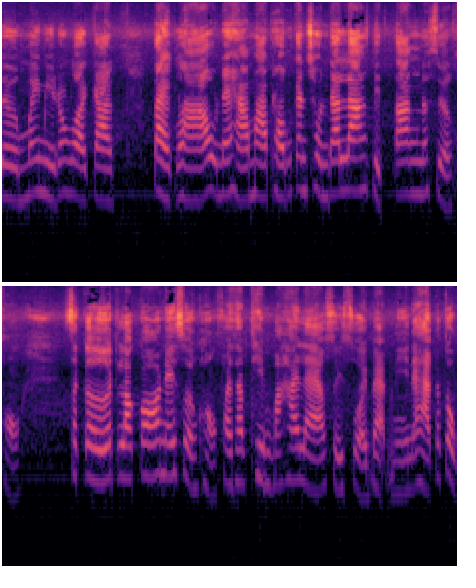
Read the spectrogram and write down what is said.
เดิมๆ ไม่มีร่องรอยการแตกร้าวนะคะ มาพร้อมกันชนด้านล่างติดตั้งในส่วนของสเกิร์ตแล้วก็ในส่วนของไฟทับทิมมาให้แล้วสวยๆ แบบนี้นะคะ กระจก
